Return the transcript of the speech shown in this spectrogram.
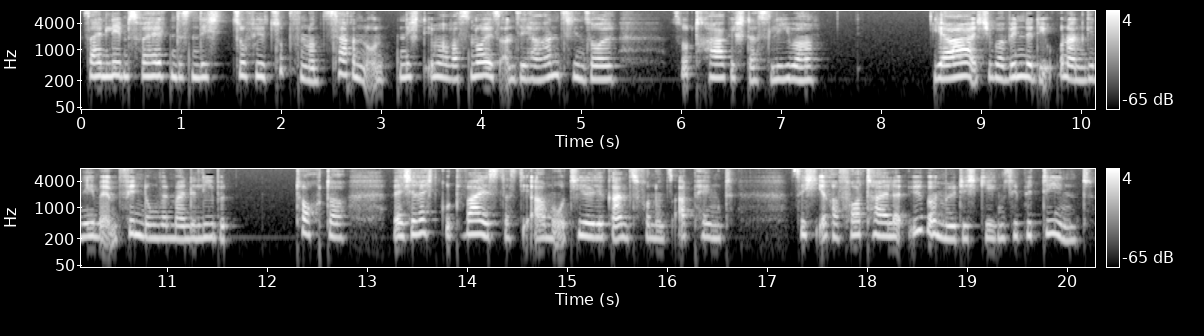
seinen Lebensverhältnissen nicht so viel zupfen und zerren und nicht immer was Neues an sie heranziehen soll, so trage ich das lieber. Ja, ich überwinde die unangenehme Empfindung, wenn meine liebe Tochter, welche recht gut weiß, dass die arme Ottilie ganz von uns abhängt, sich ihrer Vorteile übermütig gegen sie bedient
